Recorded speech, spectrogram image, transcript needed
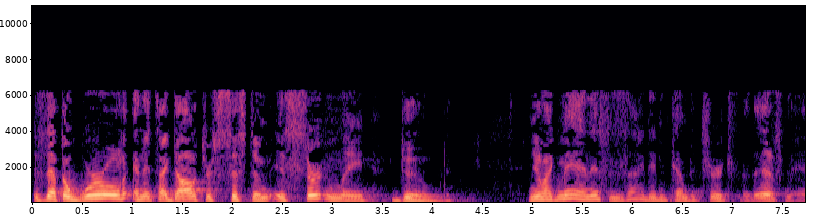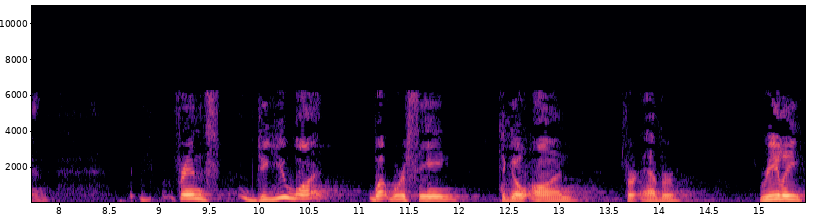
is that the world and its idolatrous system is certainly doomed. And you're like, man, this is, I didn't come to church for this, man. Friends, do you want what we're seeing to go on forever? Really?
